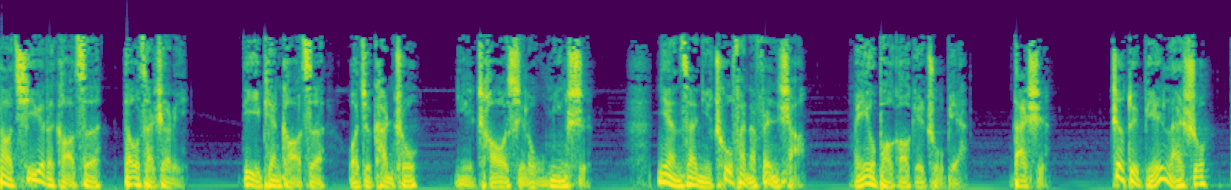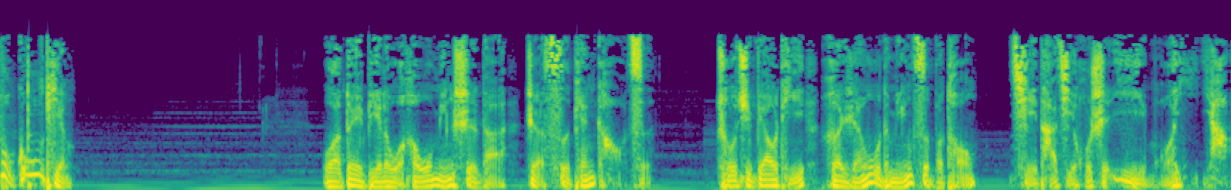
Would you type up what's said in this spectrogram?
到七月的稿子都在这里。第一篇稿子我就看出你抄袭了无名氏，念在你触犯的份上，没有报告给主编。但是，这对别人来说不公平。我对比了我和无名氏的这四篇稿子，除去标题和人物的名字不同，其他几乎是一模一样。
